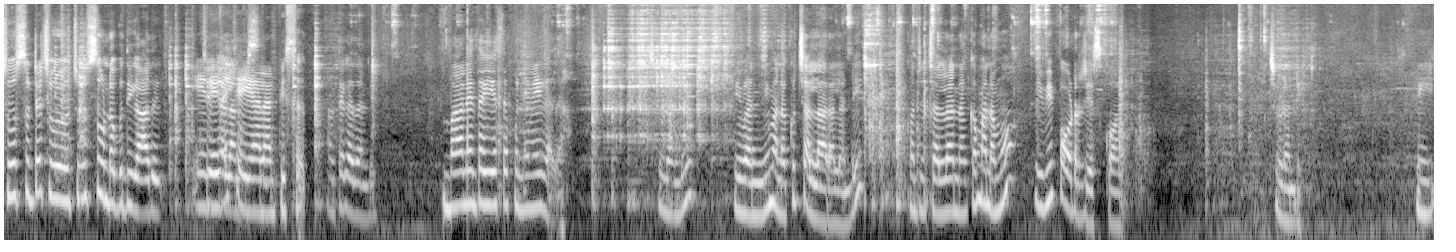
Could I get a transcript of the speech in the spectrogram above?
చూస్తుంటే చూ చూస్తూ ఉండబుద్ధి కాదు. చేయాలనిపిస్తుంది. అంతే కదండి. బాలెంత చేస్తే పుణ్యమే కదా. చూడండి ఇవన్నీ మనకు చల్లారాలండి. కొంచెం చల్లారినాక మనము ఇవి పౌడర్ చేసుకోవాలి. చూడండి. ఈ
